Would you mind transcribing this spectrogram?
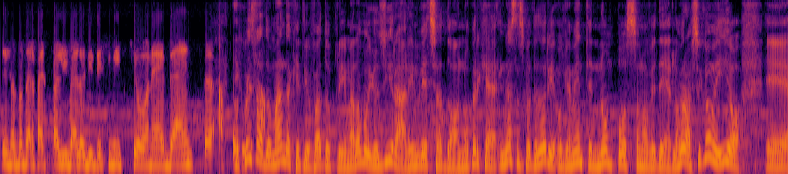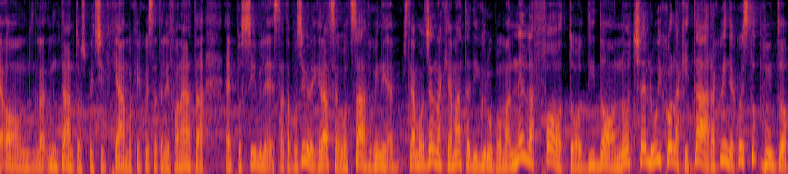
sei stato perfetto a livello di definizione dance e questa domanda che ti ho fatto prima la voglio girare invece a Donno perché i nostri ascoltatori ovviamente non possono vederlo però siccome io eh, ho, intanto specifichiamo che questa telefonata è, possibile, è stata possibile grazie a Whatsapp quindi eh, stiamo già una chiamata di gruppo ma nella foto di Donno c'è lui con la chitarra quindi a questo punto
